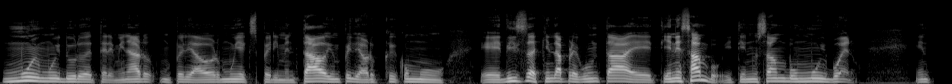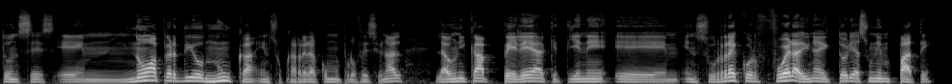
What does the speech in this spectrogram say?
muy, muy duro de terminar. Un peleador muy experimentado y un peleador que, como eh, dice aquí en la pregunta, eh, tiene sambo y tiene un sambo muy bueno. Entonces, em, no ha perdido nunca en su carrera como profesional. La única pelea que tiene em, en su récord fuera de una victoria es un empate.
